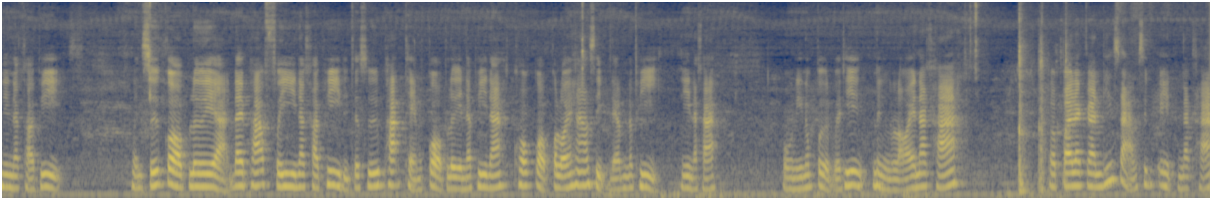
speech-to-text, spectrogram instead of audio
นี่นะคะพี่เหมือนซื้อกรอบเลยอะ ได้พระฟรีนะคะพี่หรือจะซื้อพระแถมกรอบเลยนะพี่นะข้อกรอบก็ร้อยห้าสิบแล้วนะพี่ นี่นะคะวงนี้ต้องเปิดไว้ที่หนึ่งร้อยนะคะ ต่อไปรายการที่สามสิบเอ็ดนะคะ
